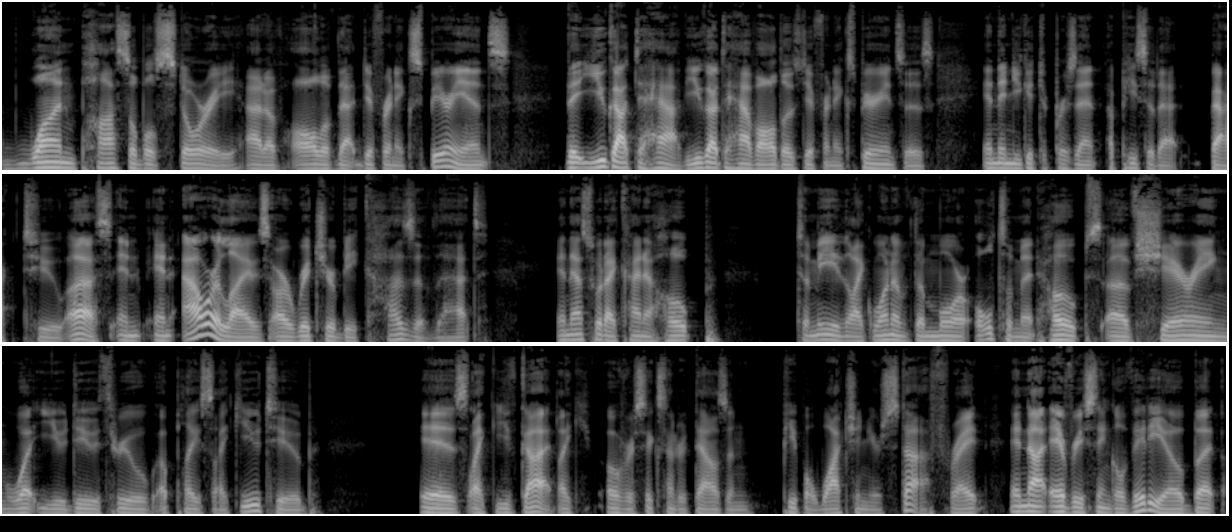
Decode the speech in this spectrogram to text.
one possible story out of all of that different experience that you got to have. You got to have all those different experiences, and then you get to present a piece of that back to us, and and our lives are richer because of that, and that's what I kind of hope. To me, like one of the more ultimate hopes of sharing what you do through a place like YouTube is like you've got like over 600,000 people watching your stuff, right? And not every single video, but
